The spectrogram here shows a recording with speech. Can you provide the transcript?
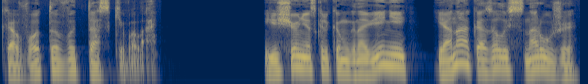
Кого-то вытаскивала. Еще несколько мгновений, и она оказалась снаружи.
